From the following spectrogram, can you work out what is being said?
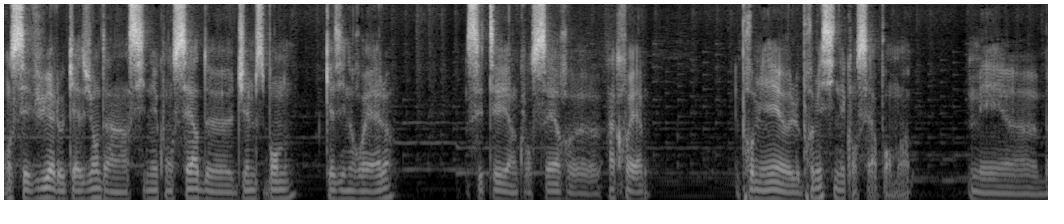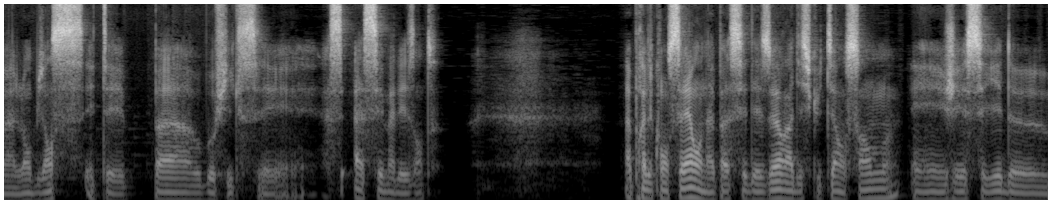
On s'est vu à l'occasion d'un ciné-concert de James Bond Casino Royale. C'était un concert euh, incroyable. Le premier, euh, premier ciné-concert pour moi. Mais euh, bah, l'ambiance était pas au beau fixe et assez, malaisante. Après le concert, on a passé des heures à discuter ensemble et j'ai essayé de,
